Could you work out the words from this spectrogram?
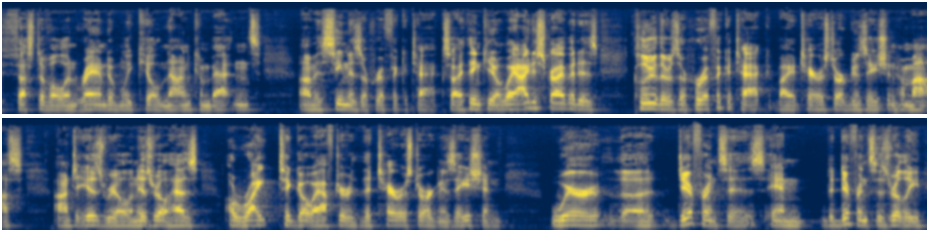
festival and randomly kill non-combatants, um, is seen as a horrific attack. So I think you know the way I describe it is clearly there's a horrific attack by a terrorist organization, Hamas, onto Israel, and Israel has a right to go after the terrorist organization. Where the difference is, and the difference is really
